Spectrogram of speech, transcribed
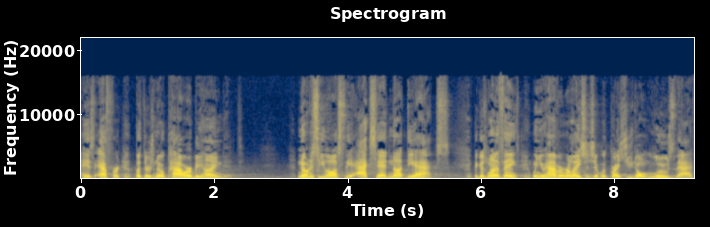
his effort, but there's no power behind it. Notice he lost the axe head, not the axe. Because one of the things, when you have a relationship with Christ, you don't lose that.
